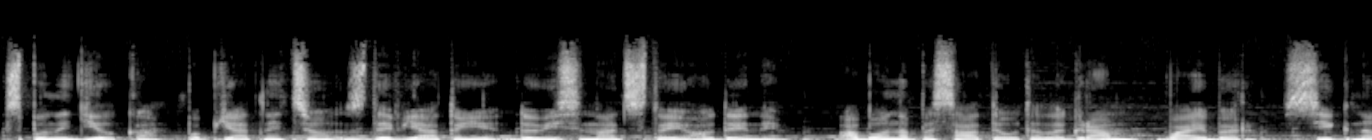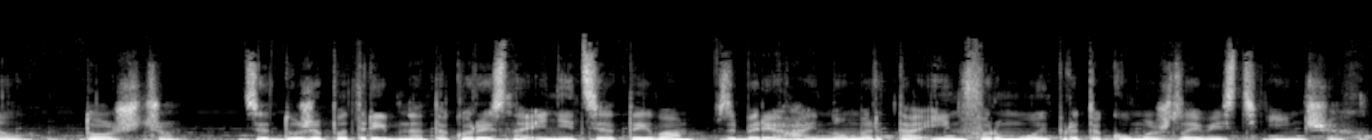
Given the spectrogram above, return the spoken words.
з понеділка по п'ятницю з 9 до 18 години або написати у Telegram, Viber, Signal тощо. Це дуже потрібна та корисна ініціатива. Зберігай номер та інформуй про таку можливість інших.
